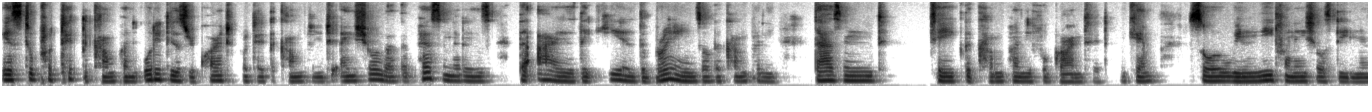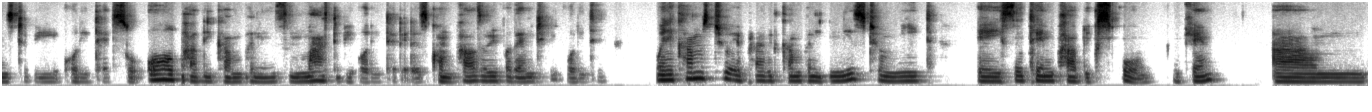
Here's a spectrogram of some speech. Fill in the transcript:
is to protect the company. Audit is required to protect the company to ensure that the person that is the eyes, the ears, the brains of the company doesn't take the company for granted. Okay. So we need financial statements to be audited. So all public companies must be audited. It is compulsory for them to be audited. When it comes to a private company, it needs to meet a certain public school. Okay. Um,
